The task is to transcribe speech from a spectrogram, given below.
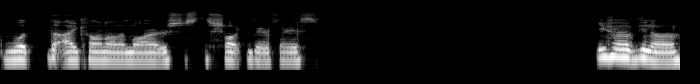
what the icon on them are, it's just the shocked bear face. You have, you know,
